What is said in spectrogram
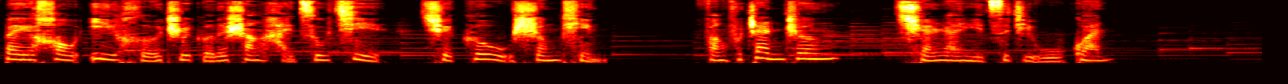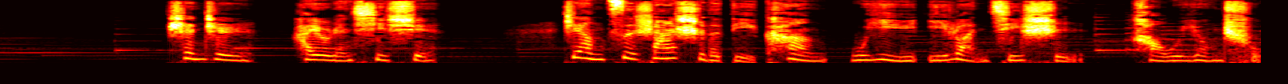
背后一河之隔的上海租界却歌舞升平，仿佛战争全然与自己无关。甚至还有人戏谑，这样自杀式的抵抗无异于以卵击石，毫无用处。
